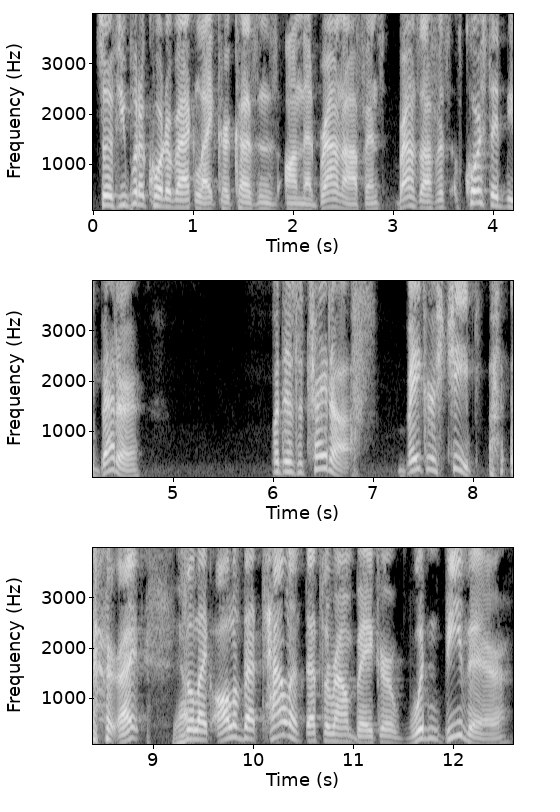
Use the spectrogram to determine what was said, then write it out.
So if you put a quarterback like Kirk Cousins on that Brown offense, Brown's offense, of course they'd be better. But there's a trade-off. Baker's cheap, right? Yep. So like all of that talent that's around Baker wouldn't be there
